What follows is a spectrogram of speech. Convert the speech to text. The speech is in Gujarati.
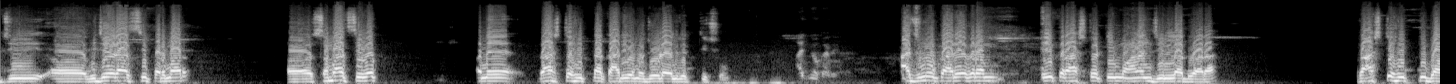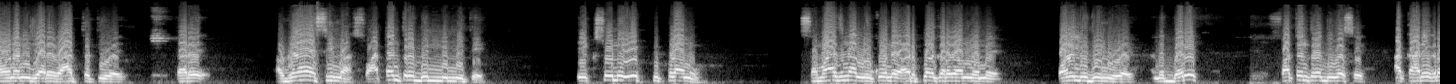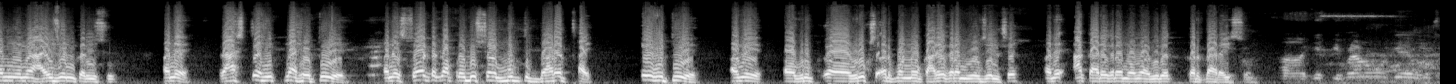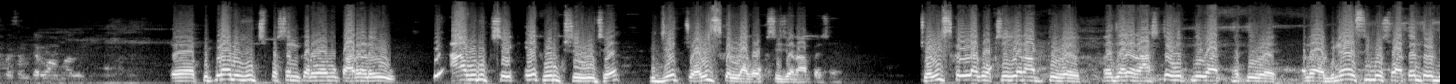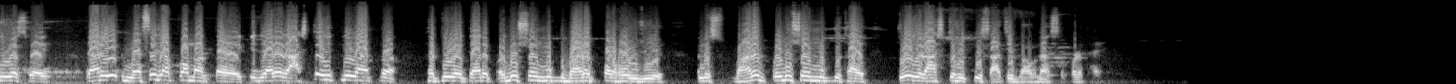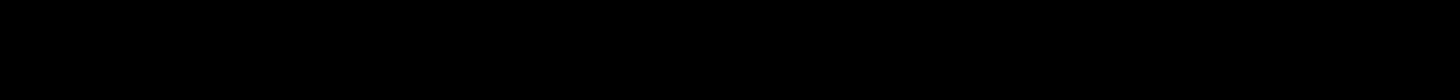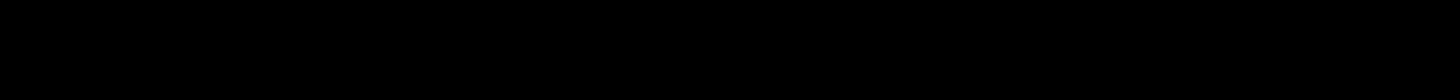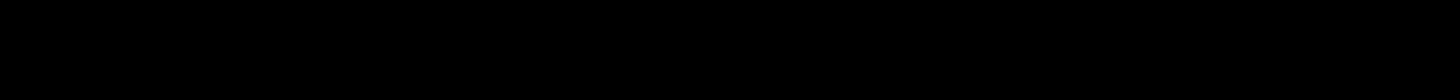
જી વિજયરાજસિંહ પરમાર સમાજ સેવક અને રાષ્ટ્રહિતના કાર્યોમાં જોડાયેલ વ્યક્તિ છું. આજનો કાર્યક્રમ. આજનો કાર્યક્રમ એક રાષ્ટ્ર ટીમ આણંદ જિલ્લા દ્વારા રાષ્ટ્રહિતની ભાવનાની જ્યારે વાત થતી હોય ત્યારે અગણાએસીમાં સ્વાતંત્ર્ય દિન નિમિત્તે એકસો ને એક પીપળાનું સમાજના લોકોને અર્પણ કરવાનું અમે પણ લીધેલું હોય અને દરેક સ્વાતંત્ર્ય દિવસે આ કાર્યક્રમનું અમે આયોજન કરીશું. અને રાષ્ટ્રહિતના હેતુએ અને સો ટકા પ્રદૂષણ મુક્ત ભારત થાય એ હેતુએ અમે વૃક્ષ અર્પણનો કાર્યક્રમ યોજેલ છે અને આ કાર્યક્રમ અમે અવિરત કરતા રહીશું. પીપળાનું વૃક્ષ પસંદ કરવાનું કારણ એવું કે આ વૃક્ષ એક વૃક્ષ એવું છે જે ચોવીસ કલાક ઓક્સિજન આપે છે. ચોવીસ કલાક ઓક્સિજન આપતું હોય અને જ્યારે રાષ્ટ્રહિતની વાત થતી હોય અને અગ્નેસીમો સ્વાતંત્ર્ય દિવસ હોય ત્યારે એક મેસેજ આપવા માંગતા હોય કે જ્યારે રાષ્ટ્રહિતની વાત થતી હોય ત્યારે પ્રદૂષણ મુક્ત ભારત પણ હોવું જોઈએ. અને ભારત પ્રદૂષણ મુક્ત થાય તો જ રાષ્ટ્રહિતની સાચી ભાવના સફળ થાય.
